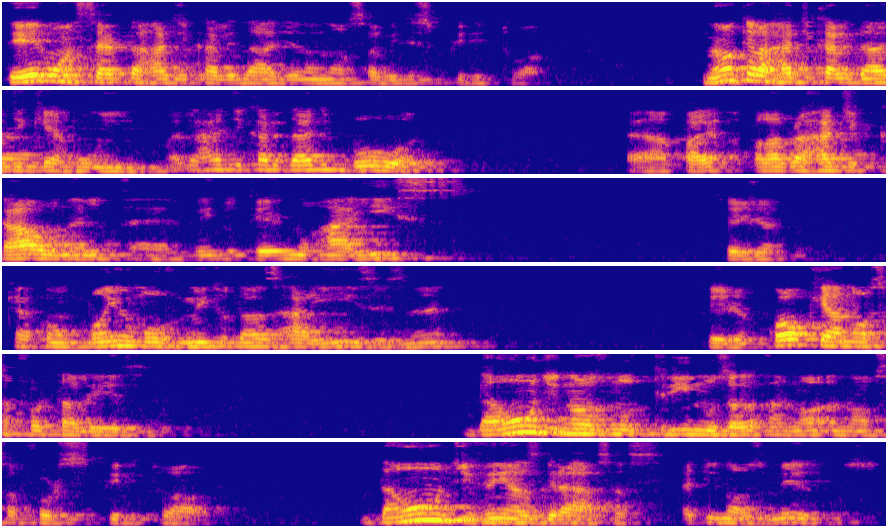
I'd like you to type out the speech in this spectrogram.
ter uma certa radicalidade na nossa vida espiritual. Não aquela radicalidade que é ruim, mas a radicalidade boa a palavra radical né, é, vem do termo raiz. seja, que acompanha o movimento das raízes, né? Ou seja, qual que é a nossa fortaleza? Da onde nós nutrimos a, a, no, a nossa força espiritual? Da onde vêm as graças? É de nós mesmos?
